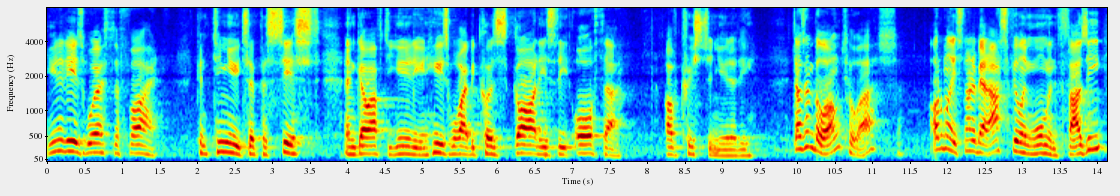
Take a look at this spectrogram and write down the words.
Unity is worth the fight. Continue to persist and go after unity. And here's why because God is the author of Christian unity. It doesn't belong to us. Ultimately, it's not about us feeling warm and fuzzy.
